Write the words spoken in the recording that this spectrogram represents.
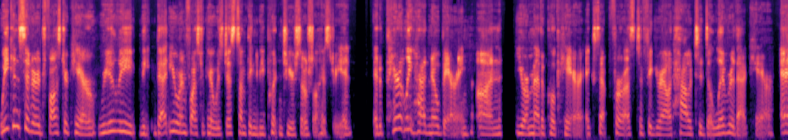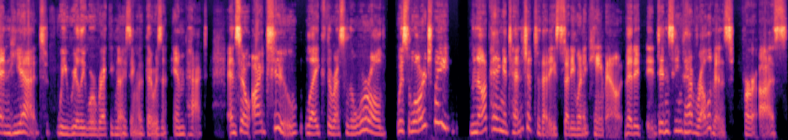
we considered foster care really the, that you were in foster care was just something to be put into your social history. It it apparently had no bearing on your medical care except for us to figure out how to deliver that care. And yet we really were recognizing that there was an impact. And so I too, like the rest of the world, was largely not paying attention to that study when it came out, that it, it didn't seem to have relevance for us.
